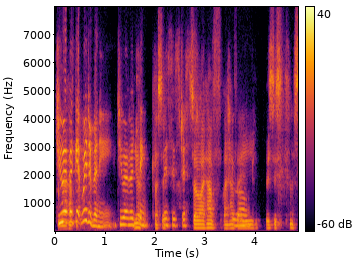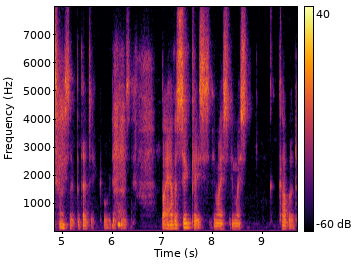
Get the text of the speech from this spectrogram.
Do you And ever have- get rid of any? Do you ever Yeah, think this is just So I have I have a. This is going to sound so pathetic or ridiculous, but I have a suitcase in my in my cupboard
